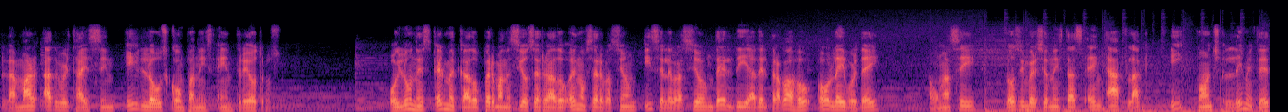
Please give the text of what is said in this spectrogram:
Lamar Advertising y Lowe's Companies, entre otros. Hoy lunes el mercado permaneció cerrado en observación y celebración del Día del Trabajo o Labor Day. Aún así, los inversionistas en Aflac y Punch Limited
